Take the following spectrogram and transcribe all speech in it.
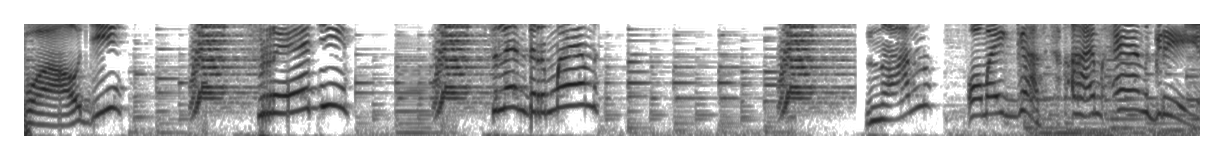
Baldi? Freddy? Slenderman? None? Oh my god, I'm angry!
